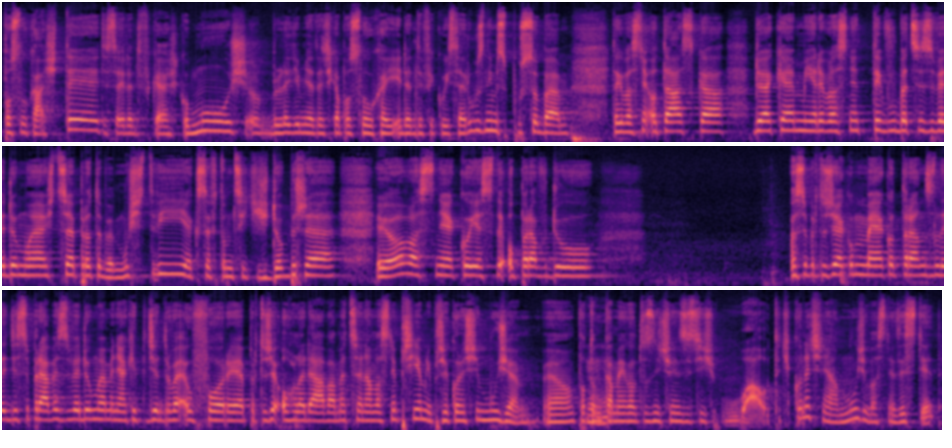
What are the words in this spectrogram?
posloucháš ty, ty se identifikuješ jako muž, lidi mě teďka poslouchají, identifikují se různým způsobem, tak vlastně otázka, do jaké míry vlastně ty vůbec si zvědomuješ, co je pro tebe mužství, jak se v tom cítíš dobře, jo, vlastně jako jestli opravdu Vlastně protože jako my jako trans lidi si právě zvědomujeme nějaké ty genderové euforie, protože ohledáváme, co je nám vlastně příjemný, protože konečně můžem. Jo? Potom mm-hmm. coming to z ničeho zjistíš, wow, teď konečně já můžu vlastně zjistit,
